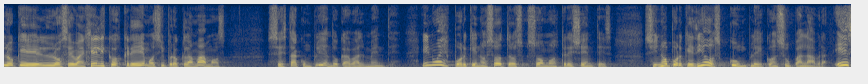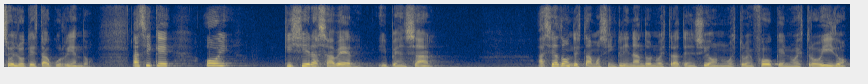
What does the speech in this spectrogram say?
lo que los evangélicos creemos y proclamamos, se está cumpliendo cabalmente. Y no es porque nosotros somos creyentes, sino porque Dios cumple con su palabra. Eso es lo que está ocurriendo. Así que hoy quisiera saber y pensar hacia dónde estamos inclinando nuestra atención, nuestro enfoque, nuestro oído.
